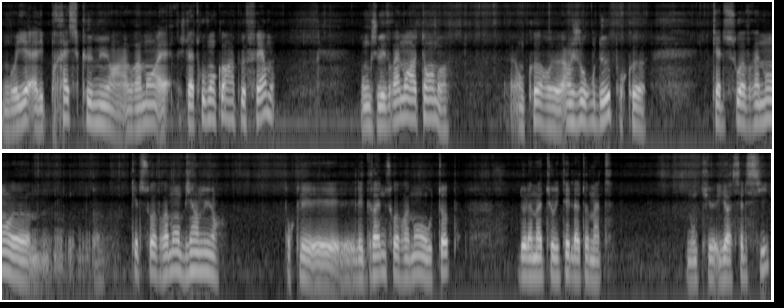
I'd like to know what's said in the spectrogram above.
vous voyez, elle est presque mûre, hein, vraiment, je la trouve encore un peu ferme. Donc je vais vraiment attendre encore un jour ou deux pour que qu'elle soit vraiment qu'elle soit vraiment bien mûre pour que les, les, graines soient vraiment au top de la maturité de la tomate. Donc il y a celle-ci.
